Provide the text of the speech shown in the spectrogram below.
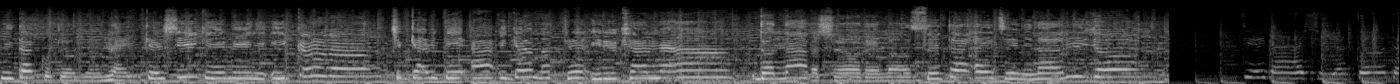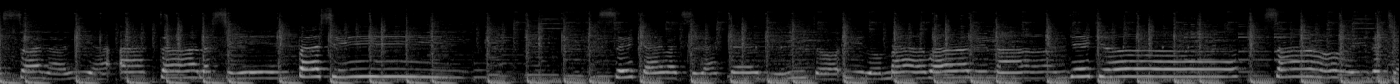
見たことのない景色見に行こう違う出会いが待っているかなどんな場所でもステージになるよ界はつらくずっと色回るなんげきょさあおいでちゃ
